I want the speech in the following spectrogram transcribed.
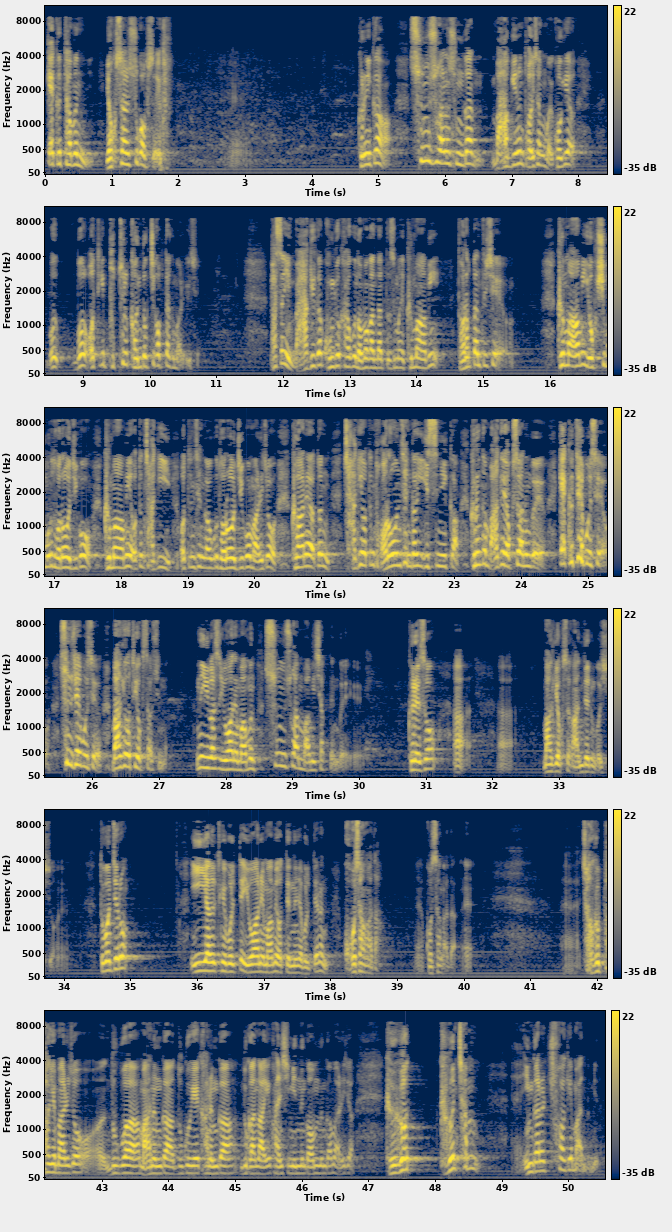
깨끗하면 역사할 수가 없어요. 그러니까 순수하는 순간 마귀는 더 이상 뭐예요? 거기에 뭐, 뭐 어떻게 붙을 건덕지가 없다 그 말이죠. 봤더니 마귀가 공격하고 넘어간다는 뜻은? 그 마음이 더럽다는 뜻이에요. 그 마음이 욕심으로 더러워지고 그 마음이 어떤 자기 어떤 생각으로 더러워지고 말이죠. 그 안에 어떤 자기 어떤 더러운 생각이 있으니까 그러니까 마귀가 역사하는 거예요. 깨끗해 보세요. 순수해 보세요. 마귀가 어떻게 역사할 수 있나? 근데 이 와서 요한의 마음은 순수한 마음이 시작된 거예요. 그래서 아, 아, 마귀 역사가 안 되는 것이죠. 두 번째로 이 이야기를 통해 볼 때 요한의 마음이 어땠느냐 볼 때는 고상하다. 예, 고상하다. 예. 예, 저급하게 말이죠. 누가 많은가, 누구에게 가는가, 누가 나에게 관심 있는가 없는가 말이죠. 그것, 그건 참 인간을 추하게 만듭니다.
